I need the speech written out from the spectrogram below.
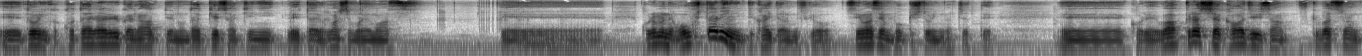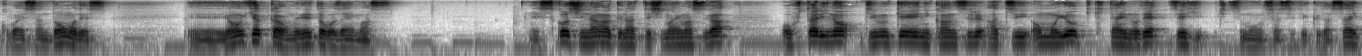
えーどうにか答えられるかなっていうのだけ先にレター読ませてもらいます。えーこれもね、お二人にって書いてあるんですけど、すいません、僕一人になっちゃって。えーこれは、クラッシャー川尻さん、筑波さん、小林さん、どうもです。えー400回おめでとうございます。え少し長くなってしまいますが、お二人の事務経営に関する熱い思いを聞きたいので、ぜひ質問させてください。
